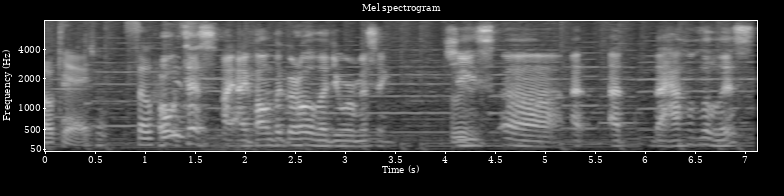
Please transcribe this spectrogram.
Okay, it's- so Oh, who's... Tess, I, I found the girl that you were missing. She's uh, at, at the half of the list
